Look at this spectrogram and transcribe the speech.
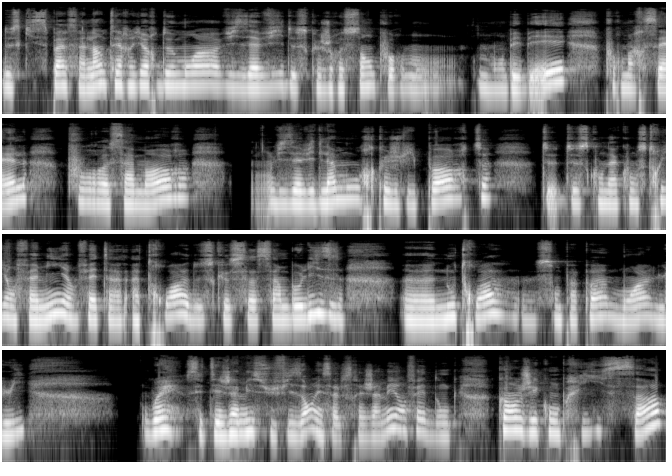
de ce qui se passe à l'intérieur de moi vis-à-vis de ce que je ressens pour mon, mon bébé, pour Marcel, pour sa mort, vis-à-vis de l'amour que je lui porte, de, de ce qu'on a construit en famille, en fait, à, trois, de ce que ça symbolise, euh, nous trois, son papa, moi, lui. Ouais, c'était jamais suffisant et ça le serait jamais en fait. Donc quand j'ai compris ça,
